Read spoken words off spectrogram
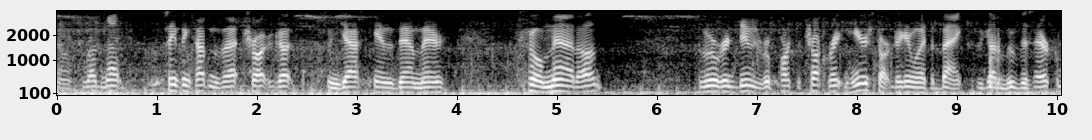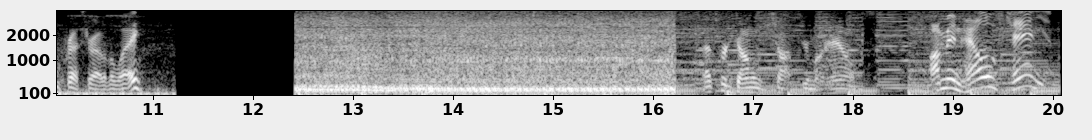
kind of redneck. Same thing's happened to that truck. Got some gas cans down there. Filling that up. And what we're gonna do is we're gonna park the truck right in here, start digging away at the bank. So we gotta move this air compressor out of the way. That's where Donald shot through my house. I'm in Hell's Canyon.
